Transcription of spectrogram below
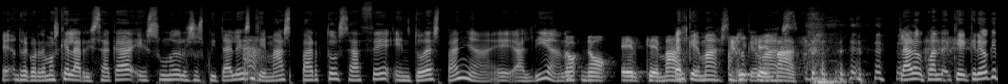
Eh, recordemos que la Risaca es uno de los hospitales que más partos hace en toda España eh, al día, ¿no? ¿no? No, el que más. El que más, el, que, más. claro, cuando, que creo que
